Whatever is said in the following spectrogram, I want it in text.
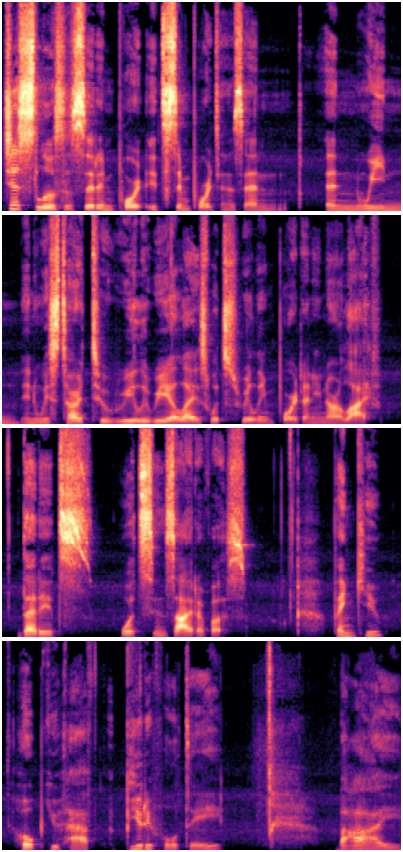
just loses it import its importance and and we and we start to really realize what's really important in our life that it's what's inside of us. Thank you. Hope you have a beautiful day. Bye.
